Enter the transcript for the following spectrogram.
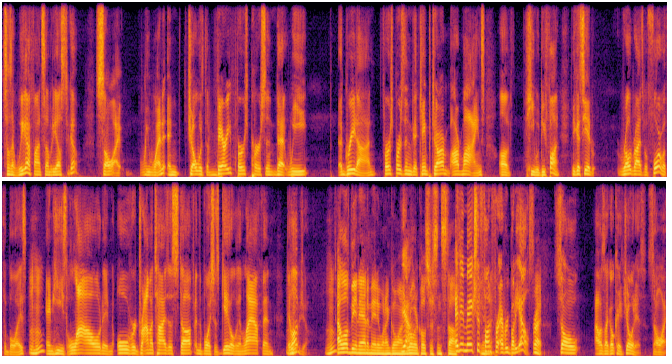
So I was like, we gotta find somebody else to go. So I we went and Joe was the very first person that we agreed on, first person that came to our, our minds of he would be fun because he had rode rides before with the boys mm-hmm. and he's loud and over dramatizes stuff and the boys just giggle and laugh and they mm-hmm. love Joe. Mm-hmm. I love being animated when I go on Yeah. roller coasters and stuff. And it makes it fun for everybody else. Right. So I was like, okay, Joe, it is. So I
